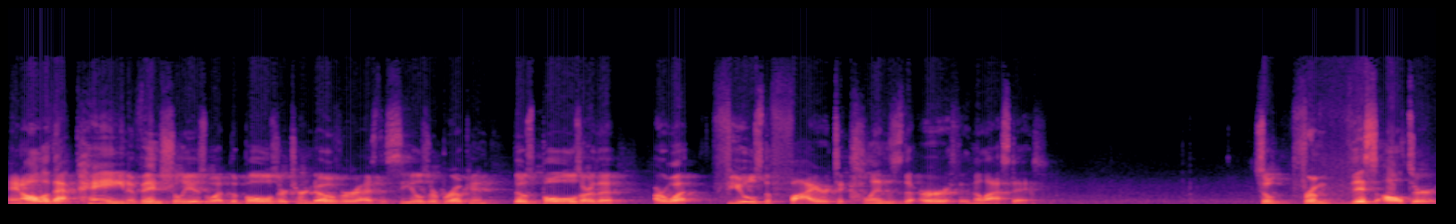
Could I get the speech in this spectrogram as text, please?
And all of that pain eventually is what the bowls are turned over as the seals are broken. Those bowls are, the, are what fuels the fire to cleanse the earth in the last days. So, from this altar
